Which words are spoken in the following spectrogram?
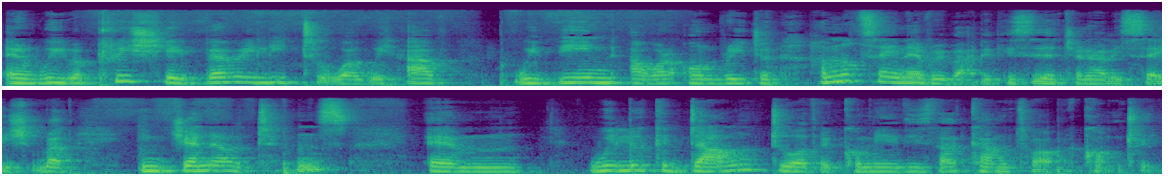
and we appreciate very little what we have within our own region. I'm not saying everybody, this is a generalization, but in general terms, um, we look down to other communities that come to our country.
